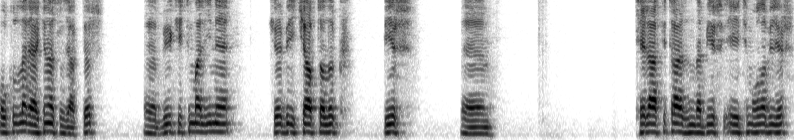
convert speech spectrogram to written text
okullar erken açılacaktır. Ee, büyük ihtimal yine şöyle bir iki haftalık bir e, telafi tarzında bir eğitim olabilir.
